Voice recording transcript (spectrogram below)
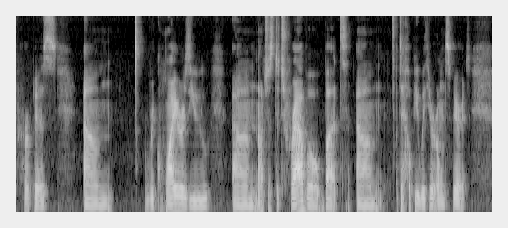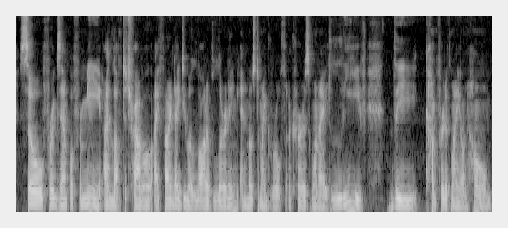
purpose um, requires you um, not just to travel, but um, to help you with your own spirit. So, for example, for me, I love to travel. I find I do a lot of learning, and most of my growth occurs when I leave the comfort of my own home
